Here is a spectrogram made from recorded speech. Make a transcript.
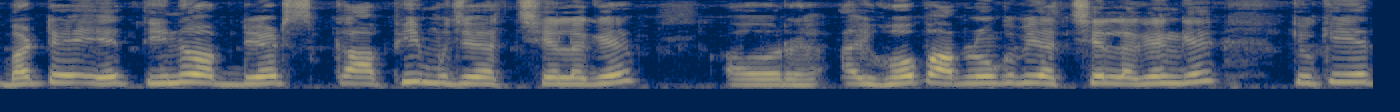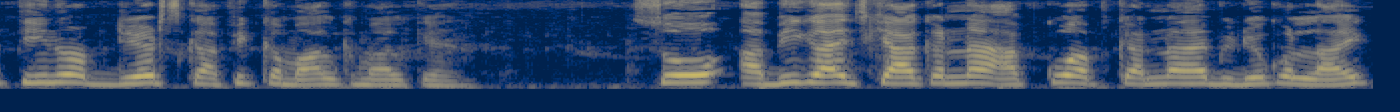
बट ये तीनों अपडेट्स काफ़ी मुझे अच्छे लगे और आई होप आप लोगों को भी अच्छे लगेंगे क्योंकि ये तीनों अपडेट्स काफ़ी कमाल कमाल के हैं। सो so, अभी गाइज़ क्या करना है आपको अब करना है वीडियो को लाइक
